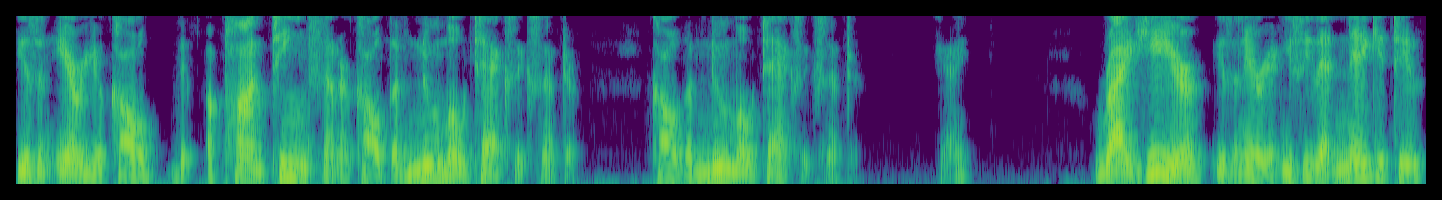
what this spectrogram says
is an area called the, a pontine center called the pneumotaxic center. Called the pneumotaxic center. Okay. Right here is an area, you see that negative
